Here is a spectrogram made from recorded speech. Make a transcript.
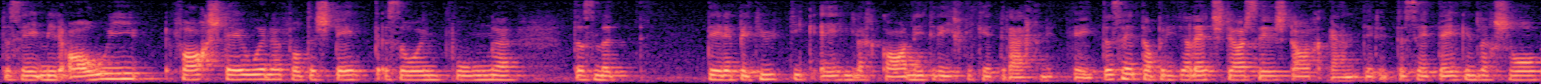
das haben wir alle Fachstellen von der Städte so empfunden, dass man dieser Bedeutung eigentlich gar nicht richtig hat Rechnung getragen. Das hat aber in den letzten Jahren sehr stark geändert. Das hat eigentlich schon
